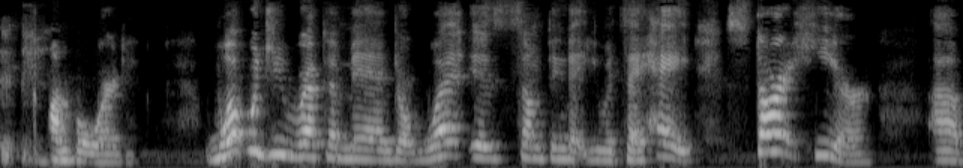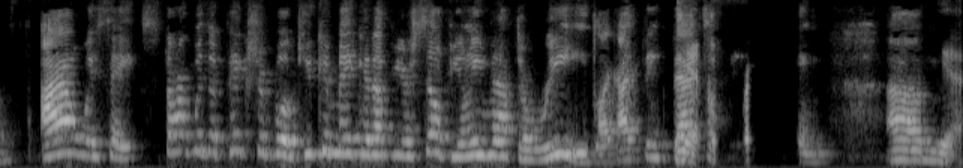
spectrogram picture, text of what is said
on board? What would you recommend, or what is something that you would say, hey, start here? Uh, I always say, start with a picture book. You can make it up yourself. You don't even have to read. Like, I think that's yes. a great thing. Um, yeah.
